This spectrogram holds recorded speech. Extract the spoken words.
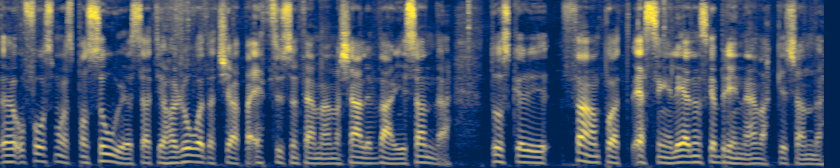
Eh, och få så många sponsorer så att jag har råd att köpa 1500 marschaller varje söndag. Då ska du ju fan på att Essingeleden ska brinna en vacker söndag.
